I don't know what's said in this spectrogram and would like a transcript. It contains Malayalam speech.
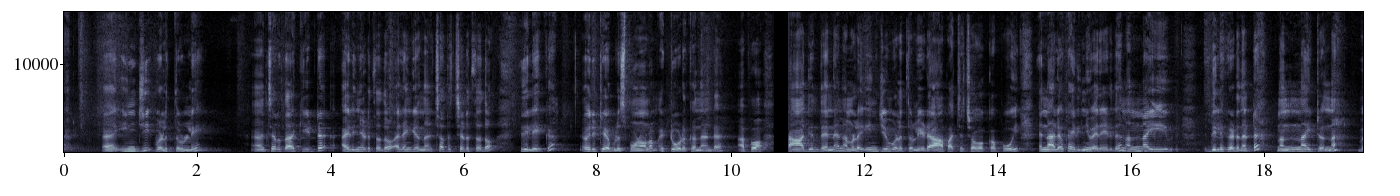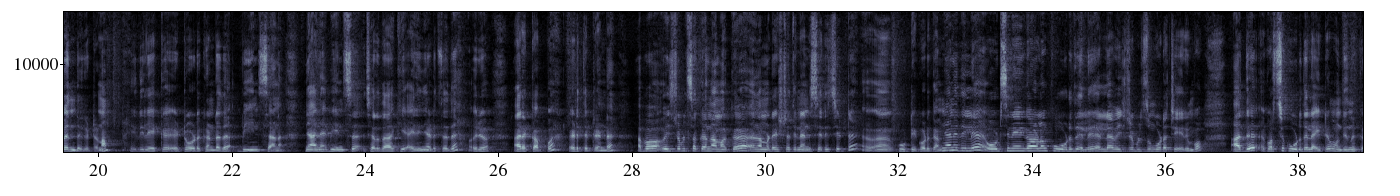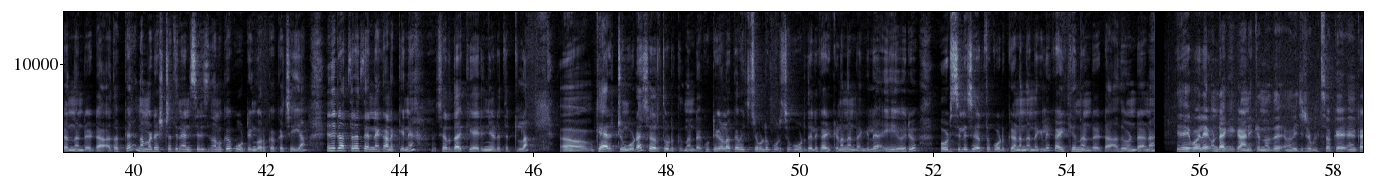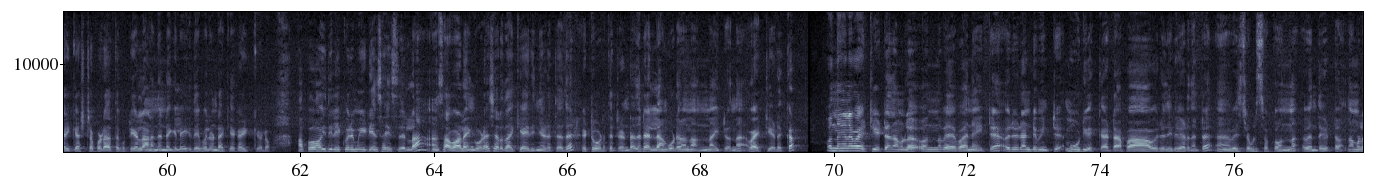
ഇഞ്ചി വെളുത്തുള്ളി ചെറുതാക്കിയിട്ട് അരിഞ്ഞെടുത്തതോ അല്ലെങ്കിൽ ഒന്ന് ചതച്ചെടുത്തതോ ഇതിലേക്ക് ഒരു ടേബിൾ സ്പൂണോളം ഇട്ട് കൊടുക്കുന്നുണ്ട്. അപ്പോൾ ആദ്യം തന്നെ നമ്മൾ ഇഞ്ചിയും വെളുത്തുള്ളിയുടെ ആ പച്ചച്ചുവൊക്കെ പോയി എന്നാലോ കരിഞ്ഞു വരരുത്. നന്നായി ഈ ഇതിൽ കിടന്നിട്ട് നന്നായിട്ടൊന്ന് വെന്ത് കിട്ടണം. ഇതിലേക്ക് ഇട്ട് കൊടുക്കേണ്ടത് ബീൻസാണ് ഞാൻ ബീൻസ് ചെറുതാക്കി അരിഞ്ഞെടുത്തത് ഒരു അര കപ്പ് എടുത്തിട്ടുണ്ട്. അപ്പോൾ വെജിറ്റബിൾസൊക്കെ നമുക്ക് നമ്മുടെ ഇഷ്ടത്തിനനുസരിച്ചിട്ട് കൂട്ടി കൊടുക്കാം. ഞാനിതിൽ ഓട്സിനേക്കാളും കൂടുതൽ എല്ലാ വെജിറ്റബിൾസും കൂടെ ചേരുമ്പോൾ അത് കുറച്ച് കൂടുതലായിട്ട് മുന്തി നിൽക്കുന്നുണ്ട് കേട്ടോ. അതൊക്കെ നമ്മുടെ ഇഷ്ടത്തിനനുസരിച്ച് നമുക്ക് കൂട്ടിയും കുറക്കൊക്കെ ചെയ്യാം. എന്നിട്ട് അത്ര തന്നെ കണക്കിന് ചെറുതാക്കി അരിഞ്ഞെടുത്തിട്ടുള്ള ക്യാരറ്റും കൂടെ ചേർത്ത് കൊടുക്കുന്നുണ്ട്. കുട്ടികളൊക്കെ വെജിറ്റബിൾ കുറച്ച് കൂടുതൽ കഴിക്കണമെന്നുണ്ടെങ്കിൽ ഈ ഒരു ഓട്സിൽ ചേർത്ത് കൊടുക്കുകയാണെന്നുണ്ടെങ്കിൽ കഴിക്കുന്നുണ്ട് കേട്ടോ. അതുകൊണ്ടാണ് ഇതേപോലെ ഉണ്ടാക്കി കാണിക്കുന്നത്. വെജിറ്റബിൾസൊക്കെ കഴിക്കാൻ ഇഷ്ടപ്പെടാത്ത കുട്ടികളാണെന്നുണ്ടെങ്കിൽ ഇതേപോലെ ഉണ്ടാക്കിയാൽ കഴിക്കുമല്ലോ. അപ്പോൾ ഇതിലേക്കൊരു മീഡിയം സൈസുള്ള സവാളയും കൂടെ ചെറുതാക്കി അരിഞ്ഞെടുത്തത് ഇട്ട് കൊടുത്തിട്ടുണ്ട്. എന്നിട്ട് എല്ലാം കൂടെ നന്നായിട്ടൊന്ന് വഴറ്റിയെടുക്കാം. ഒന്നിങ്ങനെ വഴറ്റിയിട്ട് നമ്മൾ ഒന്ന് വേവാനായിട്ട് ഒരു രണ്ട് മിനിറ്റ് മൂടി വെക്കാം കേട്ടോ. അപ്പോൾ ആ ഒരു ഇതിൽ കിടന്നിട്ട് വെജിറ്റബിൾസൊക്കെ ഒന്ന് വെന്ത് കിട്ടും. നമ്മൾ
